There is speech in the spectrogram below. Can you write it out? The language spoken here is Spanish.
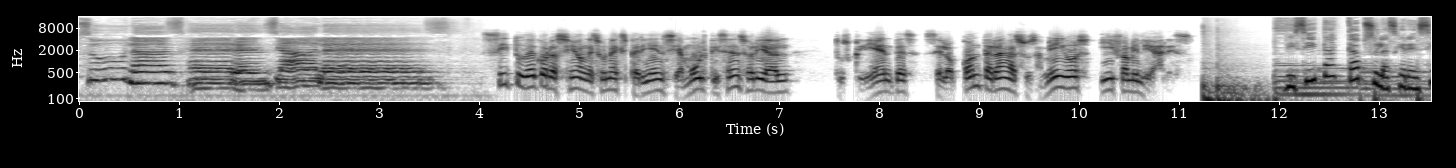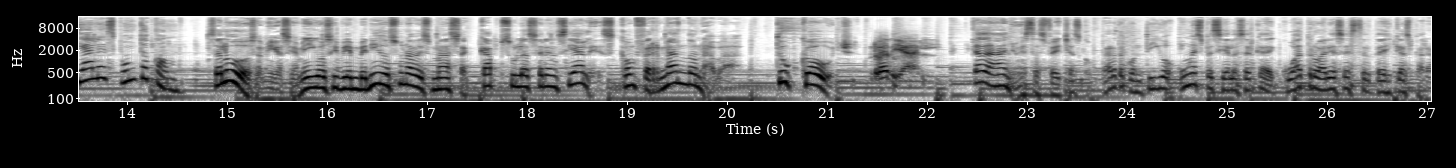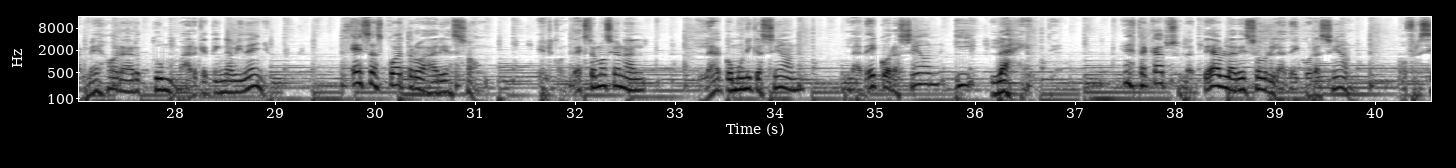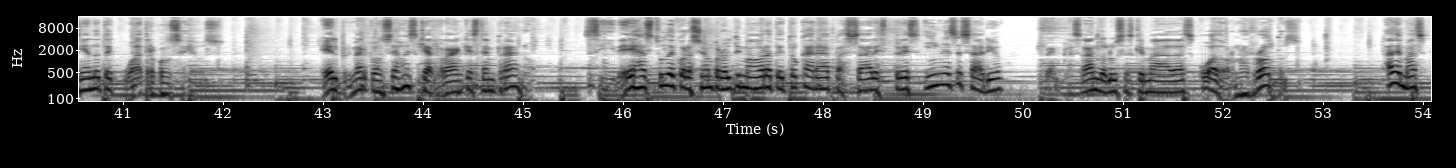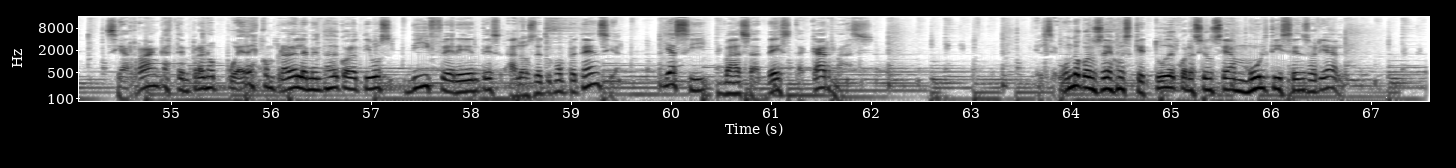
Cápsulas gerenciales. Si tu decoración es una experiencia multisensorial, tus clientes se lo contarán a sus amigos y familiares. Visita cápsulasgerenciales.com. Saludos amigas y amigos y bienvenidos una vez más a Cápsulas Gerenciales con Fernando Nava, tu coach Radial. Cada año en estas fechas comparto contigo un especial acerca de cuatro áreas estratégicas para mejorar tu marketing navideño. Esas cuatro áreas son el contexto emocional, la comunicación, la decoración y la gente. En esta cápsula te hablaré sobre la decoración, ofreciéndote cuatro consejos. El primer consejo es que arranques temprano. Si dejas tu decoración para última hora te tocará pasar estrés innecesario reemplazando luces quemadas o adornos rotos. Además, si arrancas temprano puedes comprar elementos decorativos diferentes a los de tu competencia y así vas a destacar más. El segundo consejo es que tu decoración sea multisensorial.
